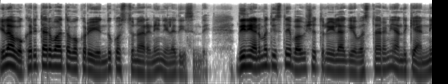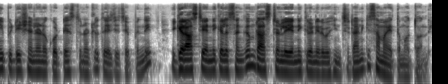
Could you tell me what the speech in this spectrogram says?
ఇలా ఒకరి తర్వాత ఒకరు ఎందుకు వస్తున్నారని నిలదీసింది. దీన్ని అనుమతిస్తే భవిష్యత్తులో ఇలాగే వస్తారని అందుకే అన్ని పిటిషన్లను కొట్టేస్తున్నట్లు తేల్చి చెప్పింది. ఇక రాష్ట్ర ఎన్నికల సంఘం రాష్ట్రంలో ఎన్నికలు నిర్వహించడానికి సమాయత్తమవుతోంది.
